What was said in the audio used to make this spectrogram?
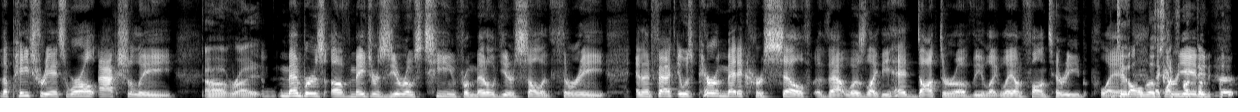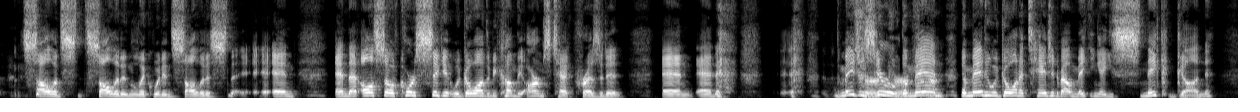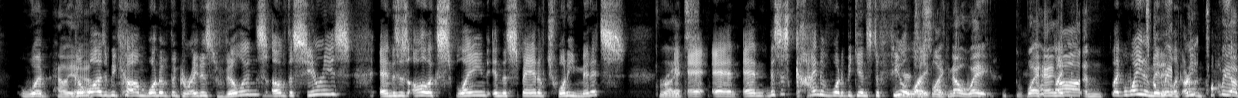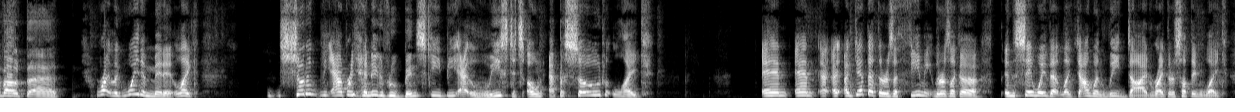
the Patriots were all actually Oh, right. members of Major Zero's team from Metal Gear Solid 3. And in fact, it was Paramedic herself that was like the head doctor of the like Les Enfants Terribles plan Did all this that like, created solid solid and liquid and solid and and that also of course Sigint would go on to become the arms tech president and and the major Sure, zero sure, the man the man who would go on a tangent about making a snake gun would yeah. go on to become one of the greatest villains of the series and this is all explained in the span of 20 minutes right. and, and and this is kind of what it begins to feel like just like, no, wait, wait, hang Like, on. like wait a Tell minute me like are you tell me about that? Right, like wait a minute, like shouldn't the apprehending of Rubinsky be at least its own episode? Like and and I, I- get that there's a theming there's like a in the same way that like Yang Wen Li died, right? There's something like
